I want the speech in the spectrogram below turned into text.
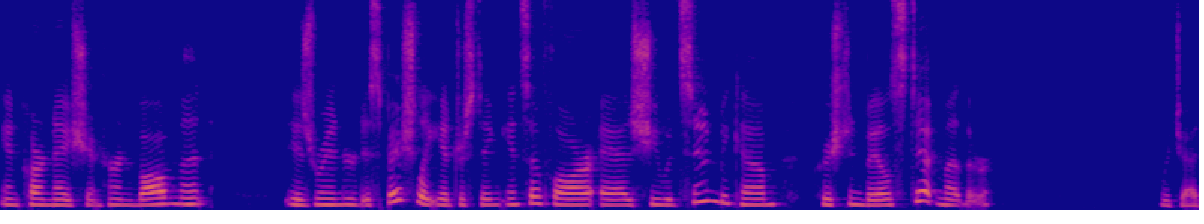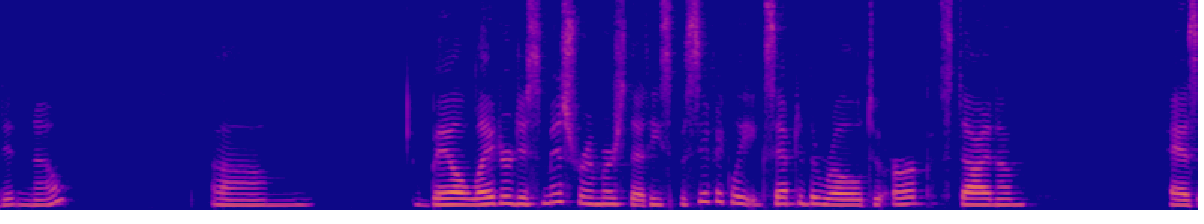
incarnation. Her involvement is rendered especially interesting insofar as she would soon become Christian Bale's stepmother, which I didn't know. Um, Bale later dismissed rumors that he specifically accepted the role to irk Steinem as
